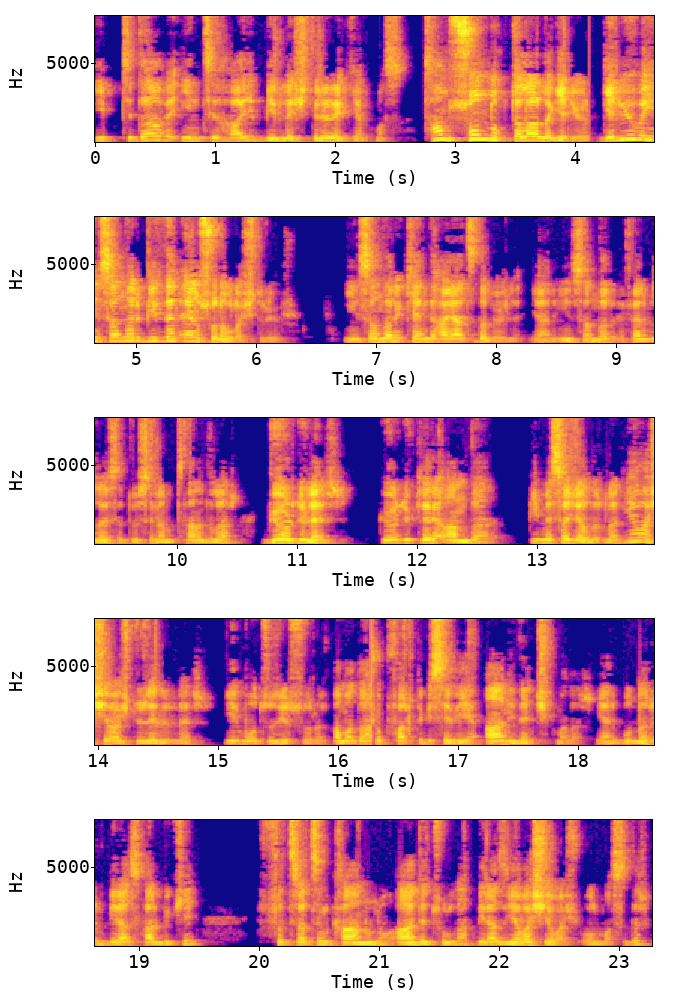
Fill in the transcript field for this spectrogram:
İptida ve intihayı birleştirerek yapması. Tam son noktalarla geliyor. Geliyor ve insanları birden en sona ulaştırıyor. İnsanların kendi hayatı da böyle. Yani insanlar Efendimiz Aleyhisselatü Vesselam'ı tanıdılar, gördüler. Gördükleri anda bir mesaj alırlar. Yavaş yavaş düzelirler 20-30 yıl sonra. Ama daha çok farklı bir seviyeye aniden çıkmalar. Yani bunların biraz halbuki fıtratın kanunu adetullah biraz yavaş yavaş olmasıdır.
